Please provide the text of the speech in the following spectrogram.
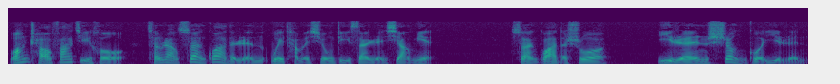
王朝发迹后，曾让算卦的人为他们兄弟三人相面。算卦的说，一人胜过一人。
